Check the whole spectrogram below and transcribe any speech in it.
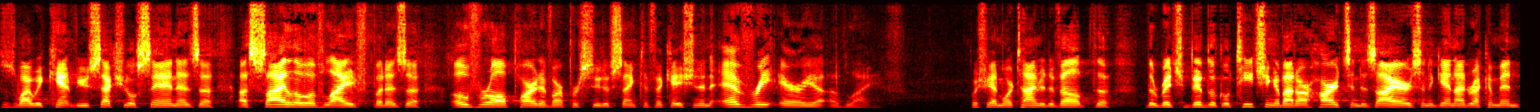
This is why we can't view sexual sin as a, a silo of life, but as an overall part of our pursuit of sanctification in every area of life. Wish we had more time to develop the, the rich biblical teaching about our hearts and desires. And again, I'd recommend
